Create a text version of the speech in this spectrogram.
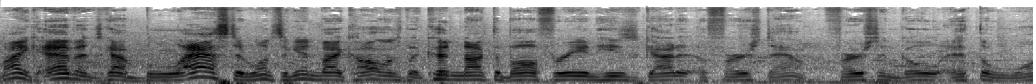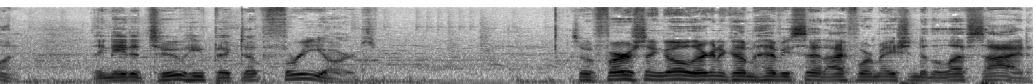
Mike Evans got blasted once again by Collins, but couldn't knock the ball free, and he's got it a first down. First and goal at the one. They needed two. He picked up three yards. So first and goal, they're going to come heavy set I formation to the left side.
